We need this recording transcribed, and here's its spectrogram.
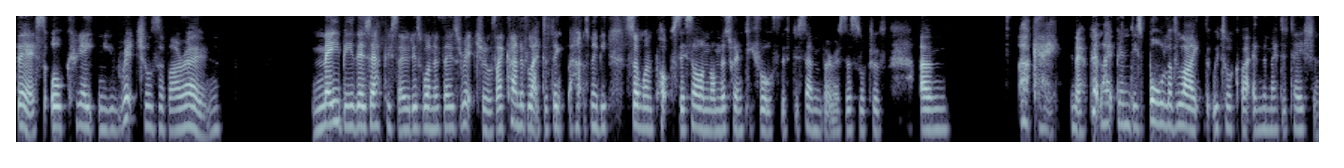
this or create new rituals of our own, maybe this episode is one of those rituals. I kind of like to think perhaps maybe someone pops this on on the 24th of December as a sort of, um, okay, you know, a bit like Bindi's ball of light that we talk about in the meditation.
